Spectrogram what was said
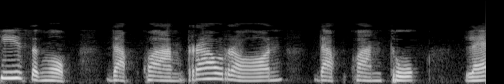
ที่สงบ ดับความเร่าร้อน ดับความทุกข์ และ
